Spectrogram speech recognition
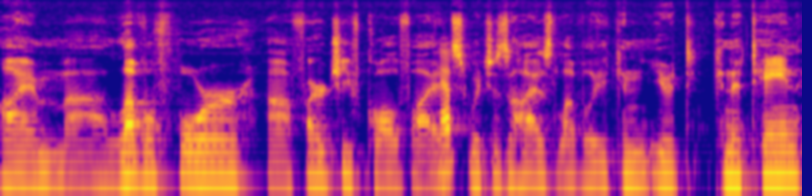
I'm uh, level four uh, fire chief qualified, Yep. which is the highest level you can you t- can attain,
